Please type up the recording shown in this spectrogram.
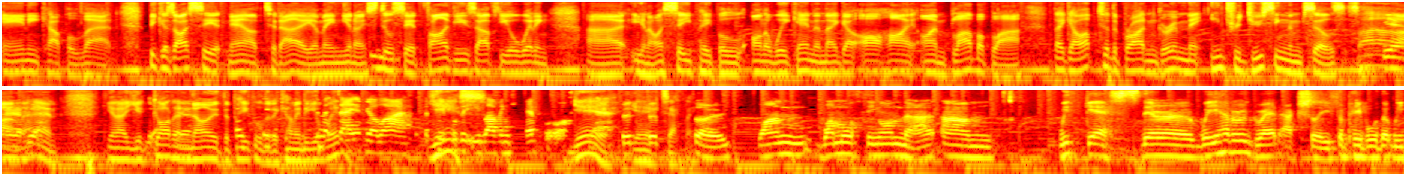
any couple that because I see it now today. I mean, you know, still see it five years after your wedding. Uh, you know, I see people on a weekend and they go, "Oh, hi, I'm blah blah blah." They go up to the bride and groom. They're introducing themselves. It's like, oh Yeah. man, you know, you got to Yeah. know the people that are coming to your the wedding. day of your life, the people that you love and care for. Yeah, But- yeah, but exactly. So one one more thing on that. Um, with guests, there are we have a regret actually for people that we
